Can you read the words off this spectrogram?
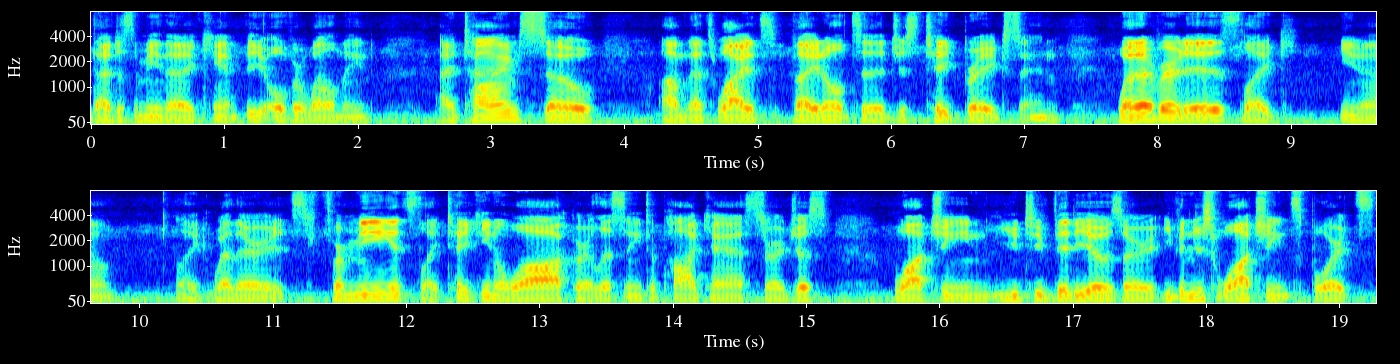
that doesn't mean that it can't be overwhelming at times. So um, that's why it's vital to just take breaks and whatever it is, like, you know, like whether it's for me, it's like taking a walk or listening to podcasts or just watching YouTube videos or even just watching sports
